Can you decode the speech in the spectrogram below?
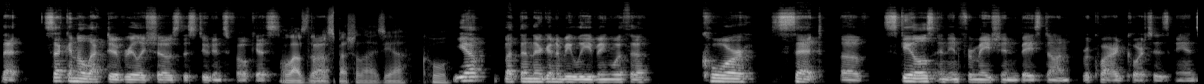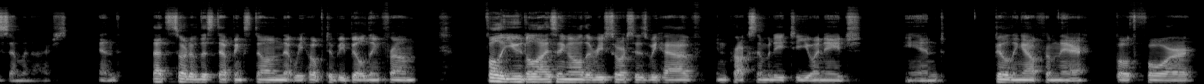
that second elective really shows the students' focus. Allows them But- to specialize. Yeah, cool. Yep, but then they're going to be leaving with a core set of skills and information based on required courses and seminars. And that's sort of the stepping stone that we hope to be building from, fully utilizing all the resources we have in proximity to UNH and building out from there, both for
